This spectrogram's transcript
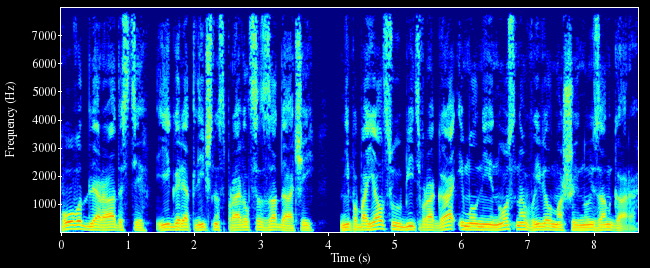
Повод для радости. Игорь отлично справился с задачей. Не побоялся убить врага и молниеносно вывел машину из ангара.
